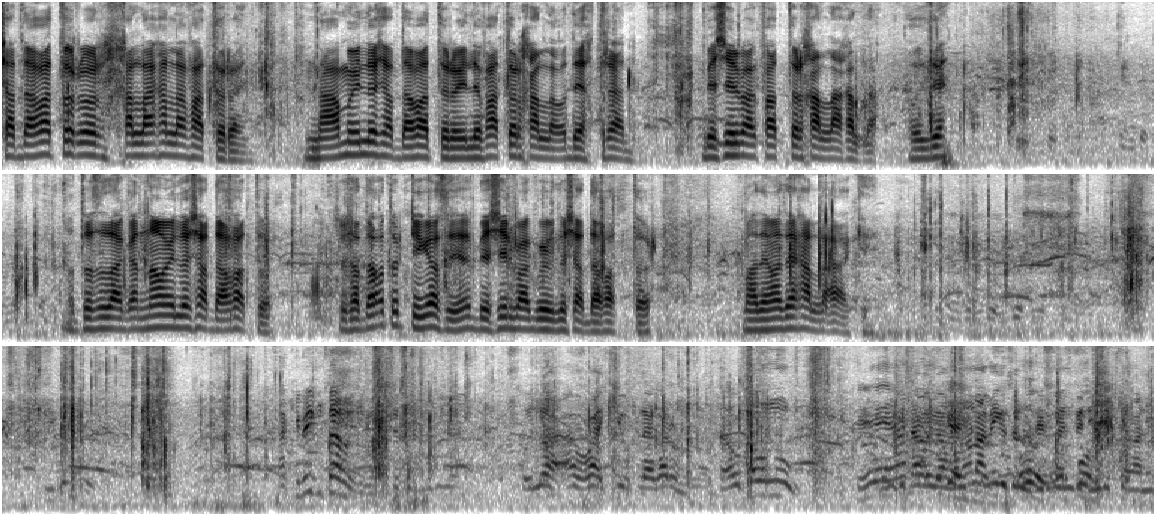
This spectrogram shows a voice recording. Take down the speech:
সাদা পাথরের খালা খালা পাথর নাম হইলে সাদা পাথর, হইলে পাথর খালাও দেখত্রান বেশিরভাগ পাথর খালা খালা ওই যে অথচ জায়গার নাম হইল সাদা পাথর। তো সাদা পাথর ঠিক আছে, বেশিরভাগ হইল সাদা পাথর। মাঝে মাঝে খালা হইবা মন আমি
